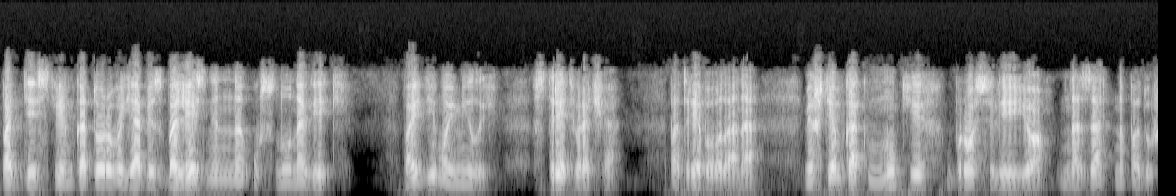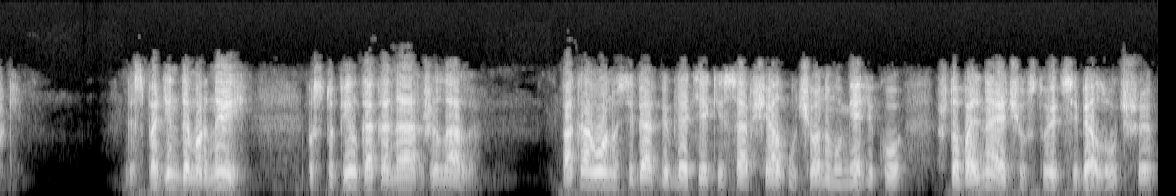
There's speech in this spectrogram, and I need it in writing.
под действием которого я безболезненно усну навеки. Пойди, мой милый, встреть врача, — потребовала она, меж тем, как муки бросили ее назад на подушки. Господин де Морней поступил, как она желала. Пока он у себя в библиотеке сообщал ученому-медику, что больная чувствует себя лучше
